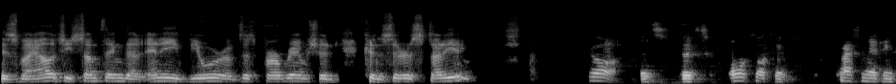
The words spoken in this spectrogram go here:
Is biology something that any viewer of this program should consider studying? Sure, there's there's all sorts of fascinating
